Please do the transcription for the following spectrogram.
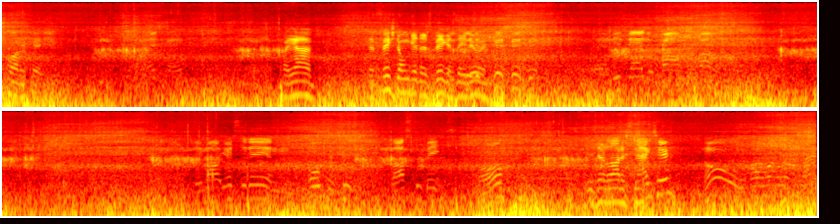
Freshwater fish. But yeah, the fish don't get as big as they do. in- and these guys are pound for pound. Came out yesterday and 0 for 2. Lost two baits. Oh, is there a lot of snags here? No, I want to back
